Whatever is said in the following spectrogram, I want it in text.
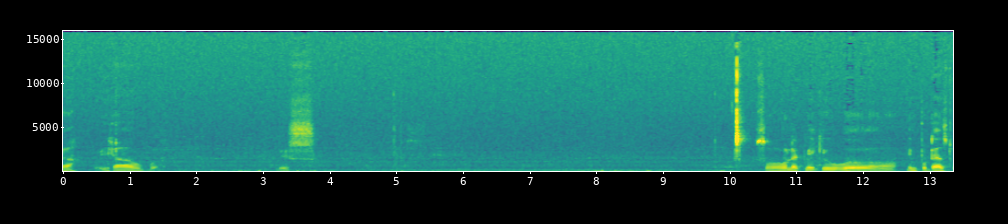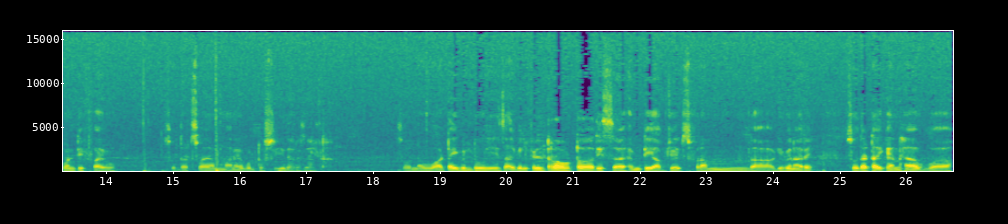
yeah we have this. So let me give uh, input as 25 so that's why I'm unable to see the result. So now what I will do is I will filter out uh, this uh, empty objects from the given array so that I can have uh,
